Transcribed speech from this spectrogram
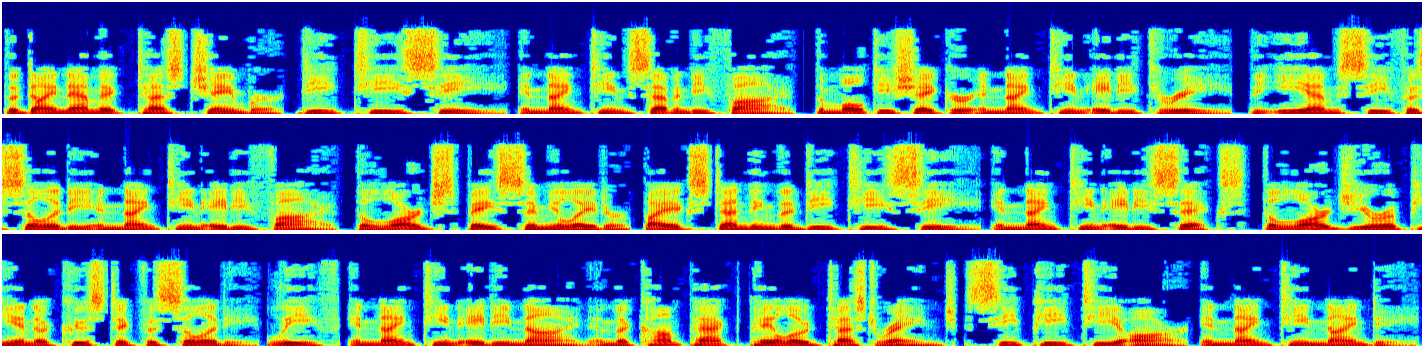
the Dynamic Test Chamber in 1975, the Multishaker in 1983, the EMC facility in 1985, the Large Space Simulator by extending the DTC in 1986, the Large European Acoustic Facility in 1989 and the Compact Payload Test Range in 1990.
